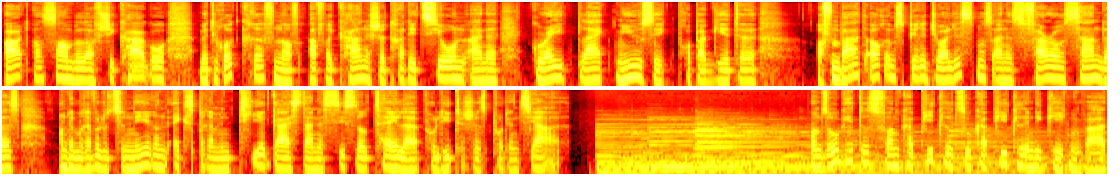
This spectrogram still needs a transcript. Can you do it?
Art Ensemble of Chicago mit Rückgriffen auf afrikanische Tradition eine Great Black Music propagierte, offenbart auch im Spiritualismus eines Pharaoh Sanders und im revolutionären Experimentiergeist eines Cecil Taylor politisches Potenzial. Und so geht es von Kapitel zu Kapitel in die Gegenwart,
